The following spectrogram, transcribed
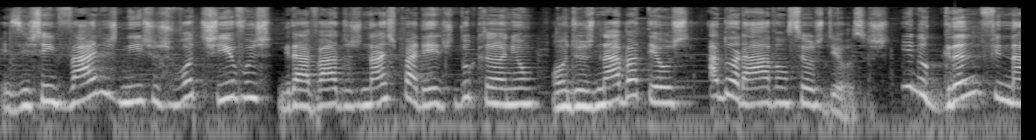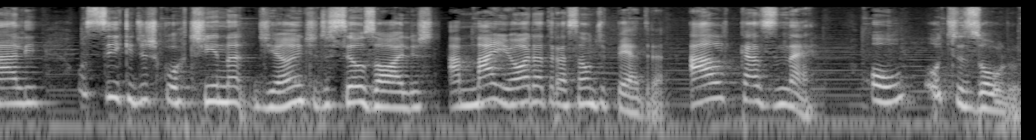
existem vários nichos votivos gravados nas paredes do cânion, onde os nabateus adoravam seus deuses. E no grande finale, o Sikh descortina diante de seus olhos a maior atração de pedra, Al-Kazné, ou o Tesouro.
